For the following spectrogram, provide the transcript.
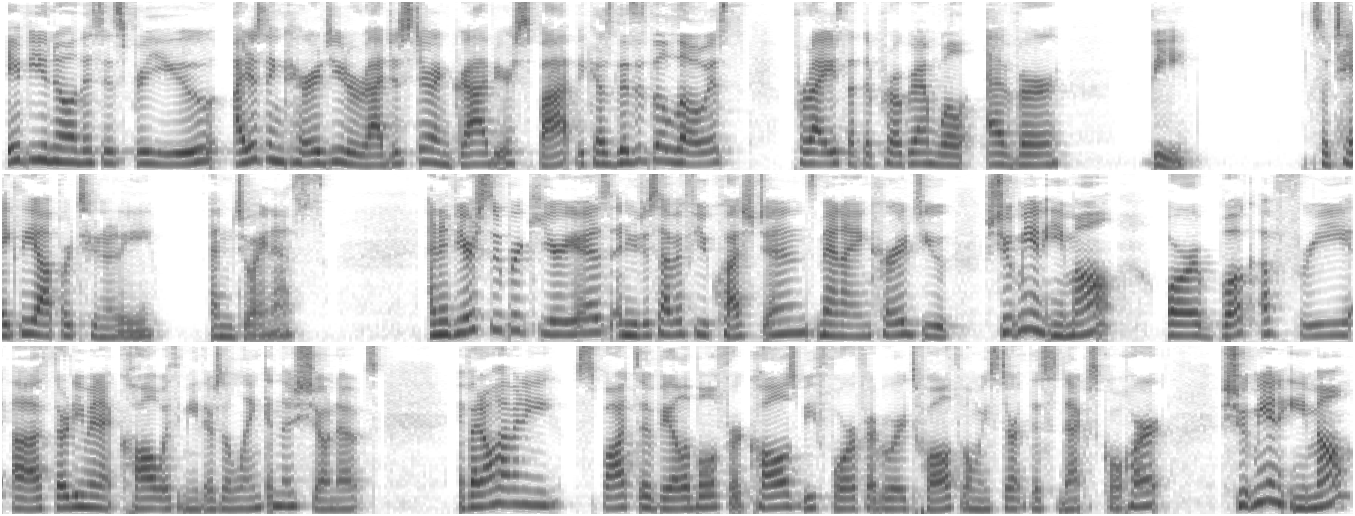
if you know this is for you, I just encourage you to register and grab your spot because this is the lowest price that the program will ever be. So take the opportunity and join us. And if you're super curious and you just have a few questions, man, I encourage you shoot me an email or book a free uh, 30 minute call with me. There's a link in the show notes. If I don't have any spots available for calls before February 12th when we start this next cohort, shoot me an email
